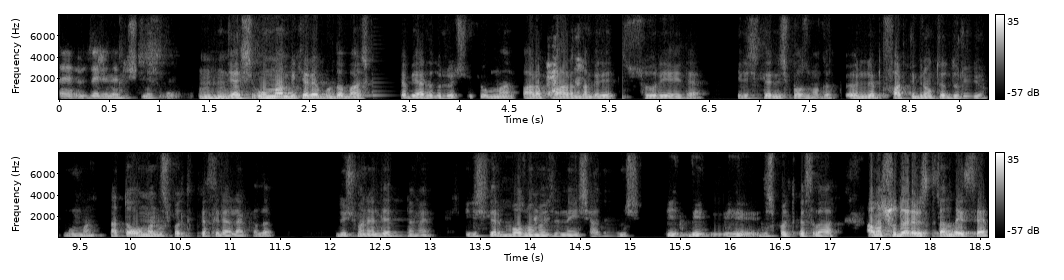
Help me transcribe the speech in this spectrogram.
e, üzerine düşünmesi. Hı hı. Ya şimdi Umman bir kere burada başka bir yerde duruyor. Çünkü Umman Arap Baharı'ndan beri Suriye ile ilişkilerini hiç bozmadı. Öyle farklı bir noktada duruyor Umman. Hatta Umman dış politikası ile alakalı düşman elde etmeme, ilişkileri bozmama üzerine inşa edilmiş bir, bir, bir dış politikası var. Ama Suudi Arabistan'da ise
